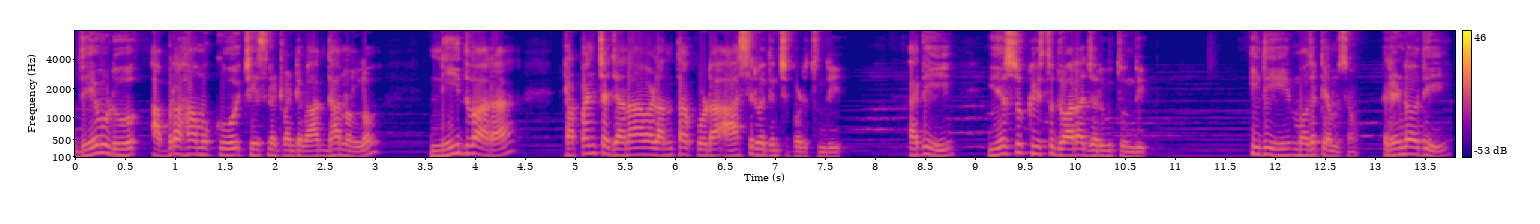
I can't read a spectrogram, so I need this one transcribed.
దేవుడు అబ్రహాముకు చేసినటువంటి వాగ్దానంలో నీ ద్వారా ప్రపంచ జనావళంతా కూడా ఆశీర్వదించబడుతుంది. అది యేసుక్రీస్తు ద్వారా జరుగుతుంది. ఇది మొదటి అంశం. రెండవది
